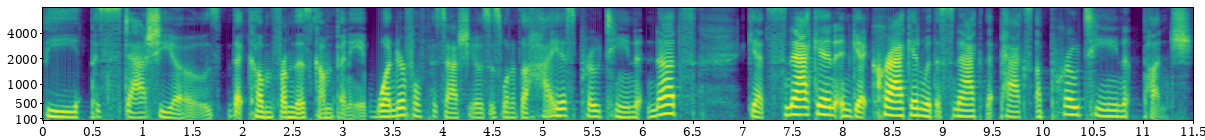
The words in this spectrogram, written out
the pistachios that come from this company. Wonderful Pistachios is one of the highest protein nuts. Get snacking and get cracking with a snack that packs a protein punch.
